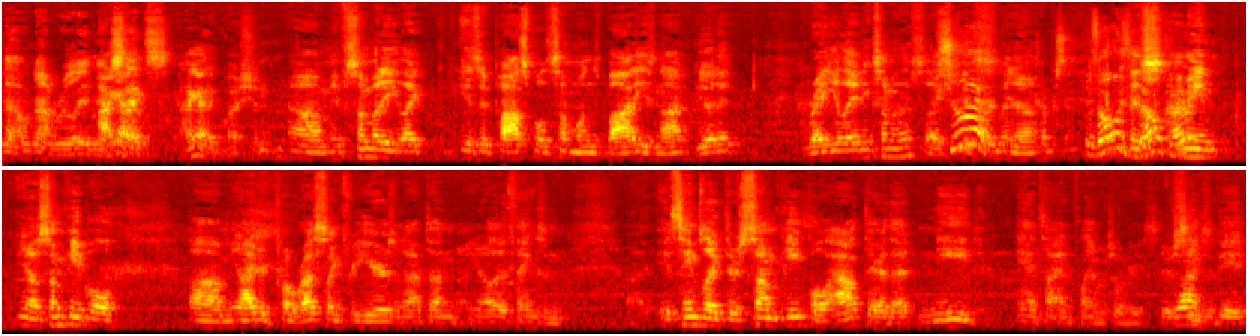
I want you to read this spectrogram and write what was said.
No, not really. It I makes got, sense. I got a question. Um, if somebody like, is it possible someone's body is not good at regulating some of this? Like, Sure. you know, 10%. There's always bell I mean, you know, some people, um, you know, I did pro wrestling for years, and I've done you know other things, and uh, it seems like there's some people out there that need anti-inflammatories. There Why? seems to be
